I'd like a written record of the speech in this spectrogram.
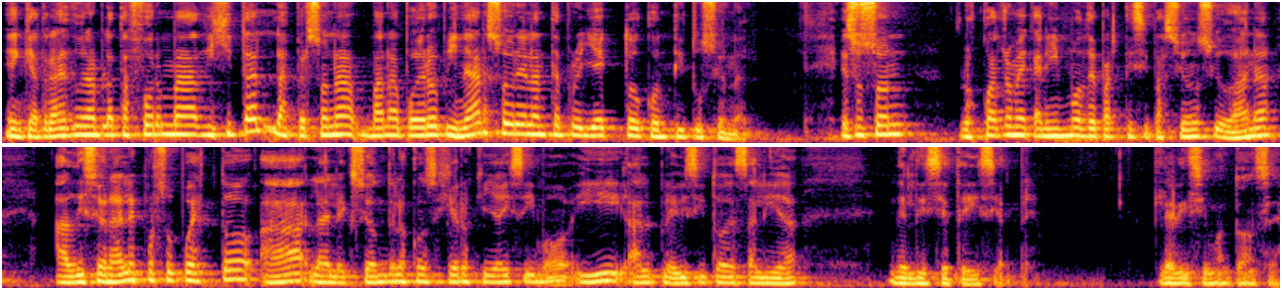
en que a través de una plataforma digital las personas van a poder opinar sobre el anteproyecto constitucional. Esos son los cuatro mecanismos de participación ciudadana adicionales, por supuesto, a la elección de los consejeros que ya hicimos y al plebiscito de salida del 17 de diciembre. Clarísimo, entonces.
